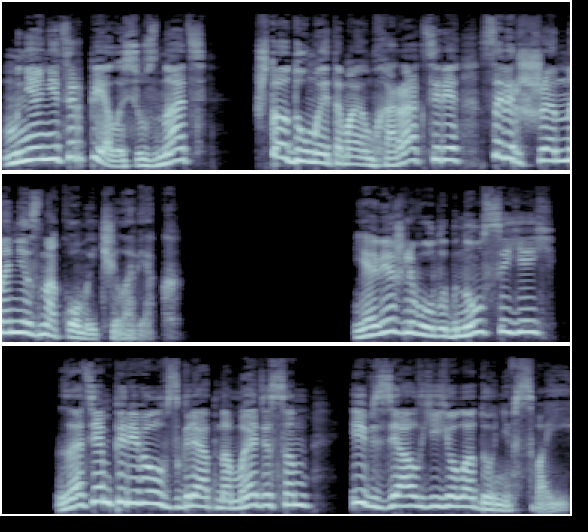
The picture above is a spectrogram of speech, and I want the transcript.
Мне не терпелось узнать, что думает о моем характере совершенно незнакомый человек. Я вежливо улыбнулся ей, затем перевел взгляд на Мэдисон и взял ее ладони в свои.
